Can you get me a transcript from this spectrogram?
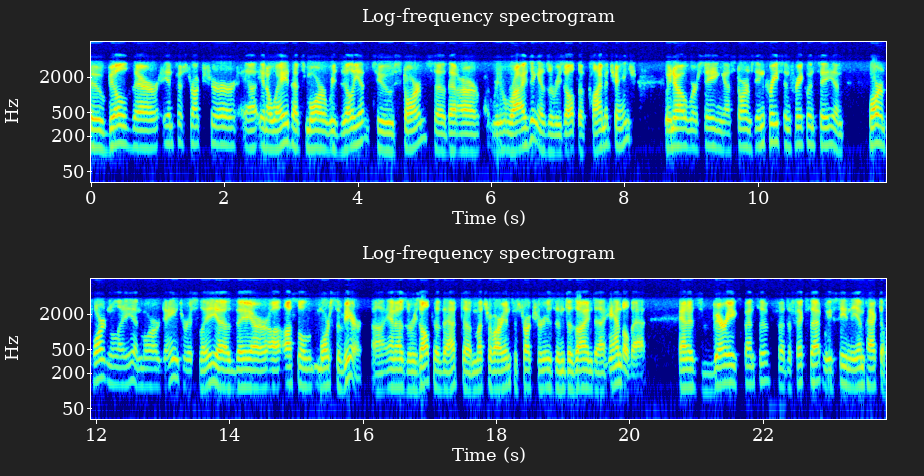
to build their infrastructure uh, in a way that's more resilient to storms uh, that are rising as a result of climate change. We know we're seeing storms increase in frequency and more importantly and more dangerously, uh, they are uh, also more severe. Uh, and as a result of that, uh, much of our infrastructure isn't designed to handle that. And it's very expensive uh, to fix that. We've seen the impact of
